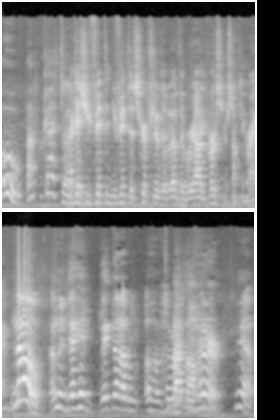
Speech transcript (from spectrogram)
oh, I forgot something. I guess you fit the, you fit the description of the of the reality person or something, right? No, I mean they had, they thought I was uh, harassing her. her. Yeah.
